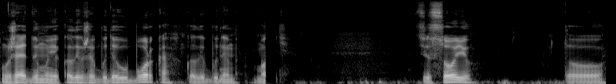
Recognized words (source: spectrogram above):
Уже я думаю, коли вже буде уборка, коли будемо мати цю сою, то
